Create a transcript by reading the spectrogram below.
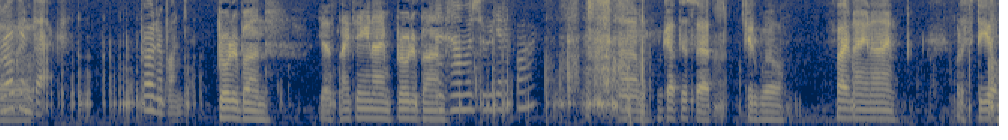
Broken back. Broderbund. Broderbund. Yes, 1989 Broderbund. And how much did we get it for? Um, we got this at Goodwill. Five ninety nine. What a steal.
